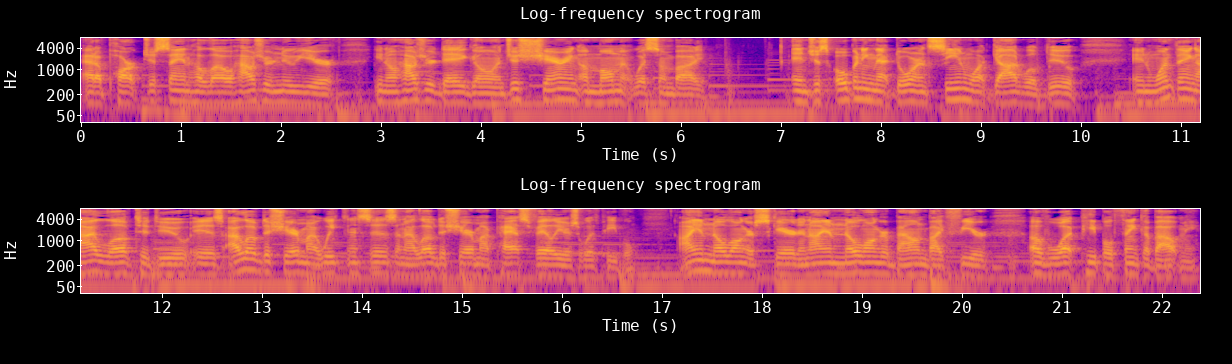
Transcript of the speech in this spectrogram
at a park, just saying hello, how's your new year? You know, how's your day going? Just sharing a moment with somebody and just opening that door and seeing what God will do. And one thing I love to do is I love to share my weaknesses and I love to share my past failures with people. I am no longer scared and I am no longer bound by fear of what people think about me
